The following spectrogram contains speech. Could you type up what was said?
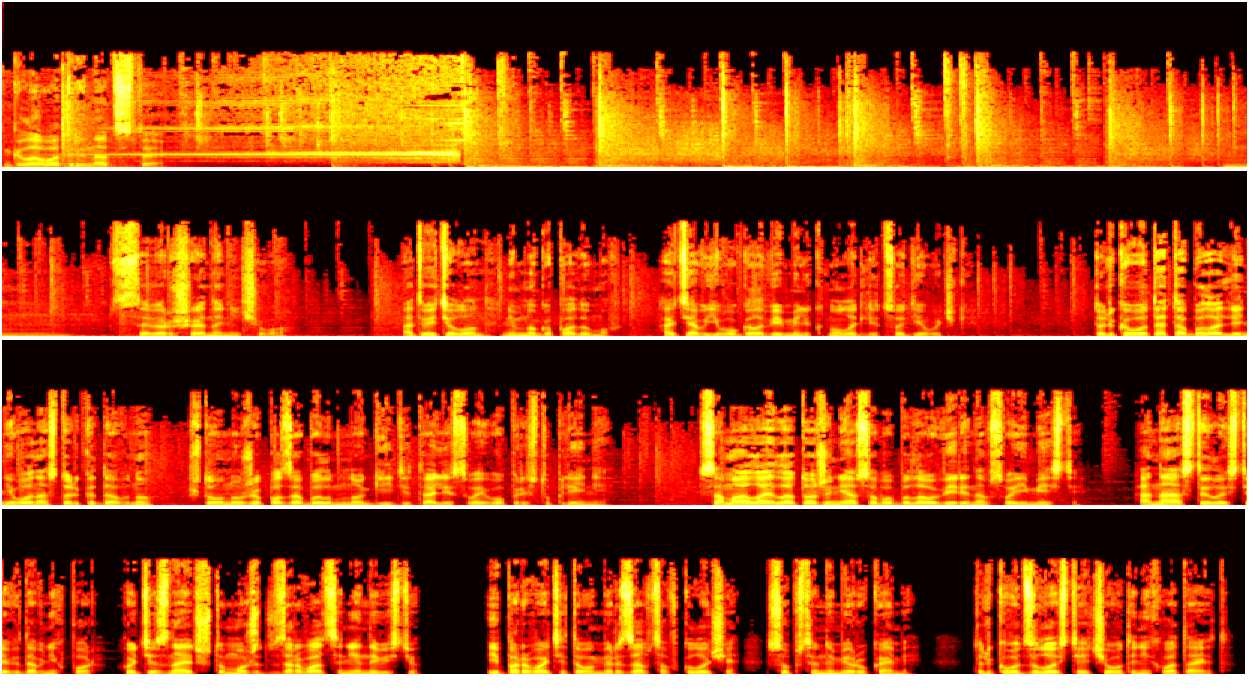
Глава 13. Ммм, совершенно ничего. Ответил он, немного подумав, хотя в его голове мелькнуло лицо девочки. Только вот это было для него настолько давно, что он уже позабыл многие детали своего преступления. Сама Лайла тоже не особо была уверена в своей месте. Она остыла с тех давних пор, хоть и знает, что может взорваться ненавистью и порвать этого мерзавца в клочья собственными руками. Только вот злости от чего-то не хватает.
